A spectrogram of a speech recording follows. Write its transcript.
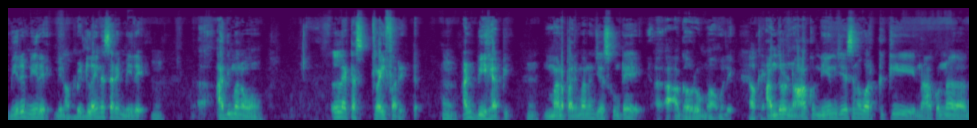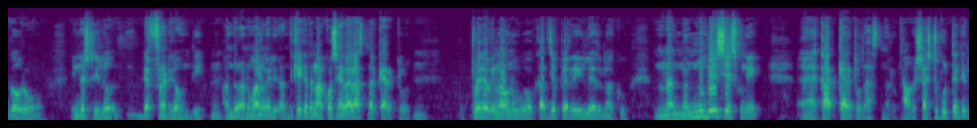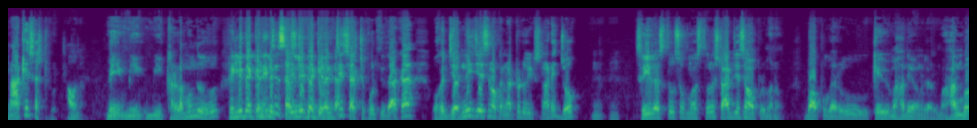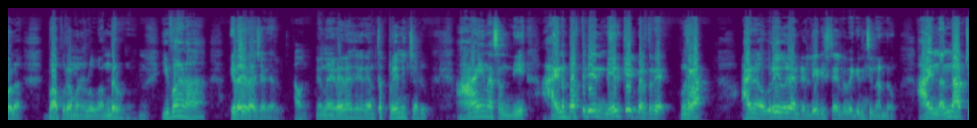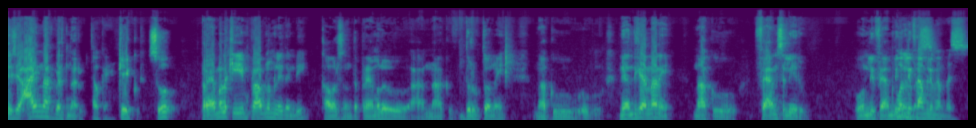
మీరే మీరే. మీరు బెడ్లో అయినా సరే మీరే. అది మనం let us try for it. And be happy. మన పని మనం చేసుకుంటే ఆ- గౌరవం మామూలే. అందులో నాకు నేను చేసిన వర్క్కి నాకున్న గౌరవం ఇండస్ట్రీలో డెఫినెట్గా ఉంది. అందులో అనుమానమే లేదు. అందుకే కదా నా కోసం ఎలా రాస్తున్నారు క్యారెక్టర్లు. ఇప్పుడుగా విన్నావు నువ్వు కథ చెప్పారు వెళ్ళారు నాకు. నన్ను నన్ను బేస్ చేసుకునే క్యారెక్టర్ రాస్తున్నారు. షష్టి పూర్తి అంటే నాకే షష్టి పూర్తి అవును. మీ మీ మీ కళ్ళ ముందు పెళ్ళి దగ్గర నుంచి పెళ్ళి దగ్గర. నుంచి షష్టి పూర్తి దాకా ఒక జర్నీ చేసిన ఒక నటుడు ఇట్స్ నాట్ ఏ జోక్. శ్రీరస్తు శుభమస్తులు స్టార్ట్ చేసాం అప్పుడు మనం. బాపు గారు కేవి మహాదేవన్ గారు మహానుభావుల బాపు రమణలు అందరూ ఇవాళ ఇళయరాజా గారు. అవును. నిన్న ఇళయరాజా గారు ఎంత ప్రేమించాడు? ఆయన అసలు నే ఆయన బర్త్డే నేను కేక్ పెడతాడే. ఉండరా? ఆయన ఒరే ఒరే అంటే లేడీ స్టైల్ దగ్గర నుంచి నన్ను. ఆయన నన్ను ఆప్ చేసి ఆయన నాకు పెడుతున్నారు. ఓకే. కేక్. సో ప్రేమలకి ఏం ప్రాబ్లం లేదండి. కావాల్సినంత ప్రేమలు నాకు దొరుకుతున్నాయి. నాకు నేను అందుకే అన్నానే నాకు ఫ్యాన్స్ లేరు. Only family only family members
